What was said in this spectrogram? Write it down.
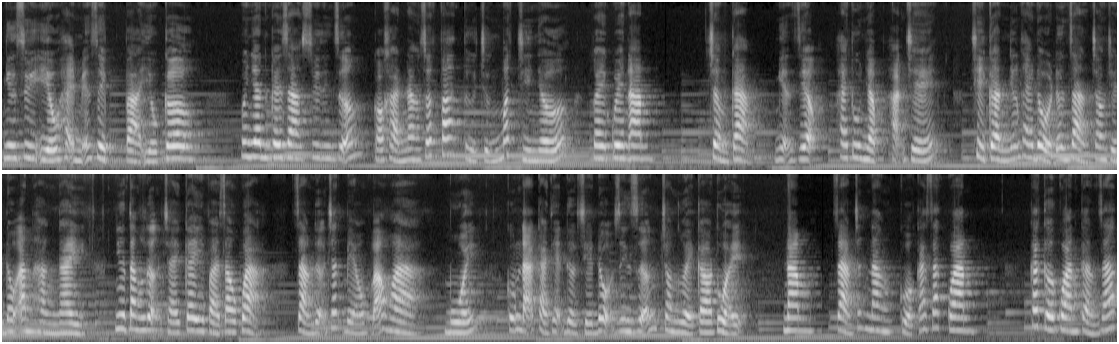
như suy yếu hệ miễn dịch và yếu cơ. Nguyên nhân gây ra suy dinh dưỡng có khả năng xuất phát từ chứng mất trí nhớ, gây quên ăn, trầm cảm, nghiện rượu hay thu nhập hạn chế. Chỉ cần những thay đổi đơn giản trong chế độ ăn hàng ngày như tăng lượng trái cây và rau quả, giảm lượng chất béo bão hòa, muối cũng đã cải thiện được chế độ dinh dưỡng cho người cao tuổi. 5. Giảm chức năng của các giác quan các cơ quan cảm giác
